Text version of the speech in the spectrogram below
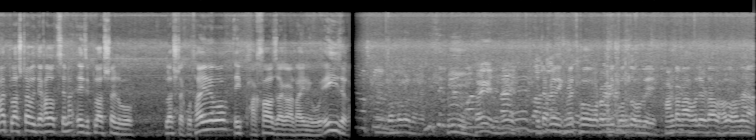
আর প্লাসটা দেখা যাচ্ছে না। এই যে প্লাসটা নেব। প্লাসটা কোথায় নেব? এই ফাঁকা জায়গাটাই নেব। এই জায়গা এটাকে এখানে তো অটোমেটিক বন্ধ হবে। ঠান্ডা না হলে ওটা ভালো হবে না।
